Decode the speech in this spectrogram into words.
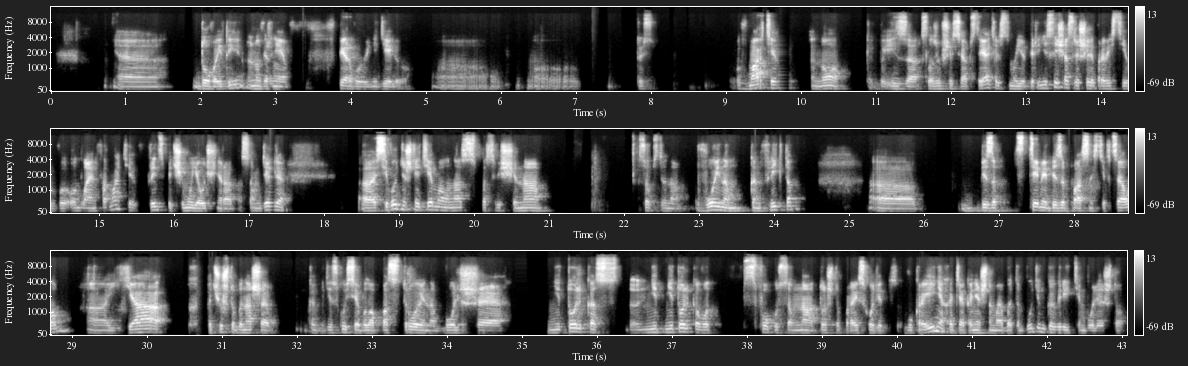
до войны, ну, вернее, в первую неделю, э, э, то есть в марте, но как бы из-за сложившихся обстоятельств мы ее перенесли. Сейчас решили провести в онлайн-формате, в принципе, чему я очень рад на самом деле. Э, сегодняшняя тема у нас посвящена, собственно, войнам, конфликтам, теме безопасности в целом. Я хочу, чтобы наша как бы дискуссия была построена больше не только, с, не, не только вот с фокусом на то, что происходит в Украине, хотя, конечно, мы об этом будем говорить, тем более, что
